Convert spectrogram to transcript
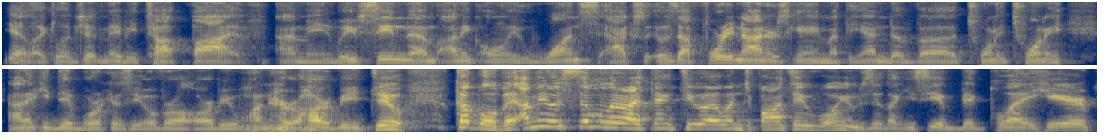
Yeah, like legit, maybe top five. I mean, we've seen them, I think, only once. Actually, it was that 49ers game at the end of uh, 2020. I think he did work as the overall RB1 or RB2. A couple of it. I mean, it was similar, I think, to uh, when Javonte Williams did. Like, you see a big play here.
